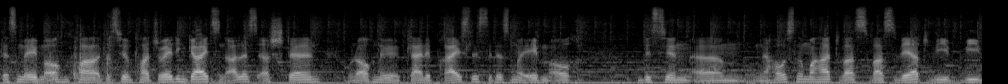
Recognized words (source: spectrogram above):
dass wir eben auch ein paar, dass wir ein paar Trading Guides und alles erstellen und auch eine kleine Preisliste, dass man eben auch ein bisschen ähm, eine Hausnummer hat, was was wert, wie, wie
